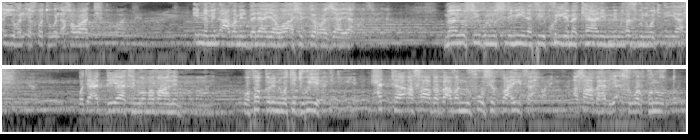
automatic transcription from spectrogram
أيها الإخوة والأخوات إن من أعظم البلايا وأشد الرزايا ما يصيب المسلمين في كل مكان من غزو واجتياح وتعديات ومظالم وفقر وتجويع حتى أصاب بعض النفوس الضعيفة أصابها اليأس والقنوط.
